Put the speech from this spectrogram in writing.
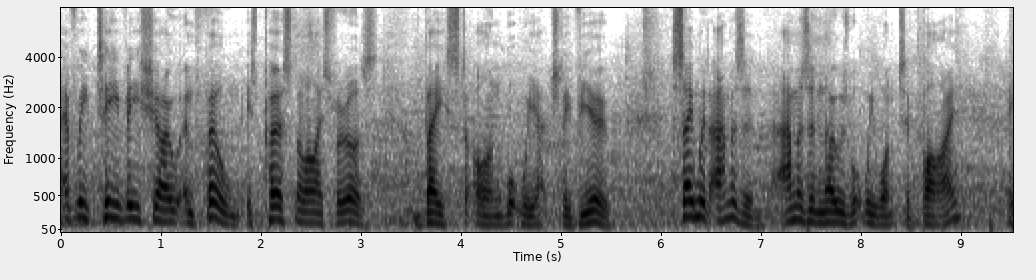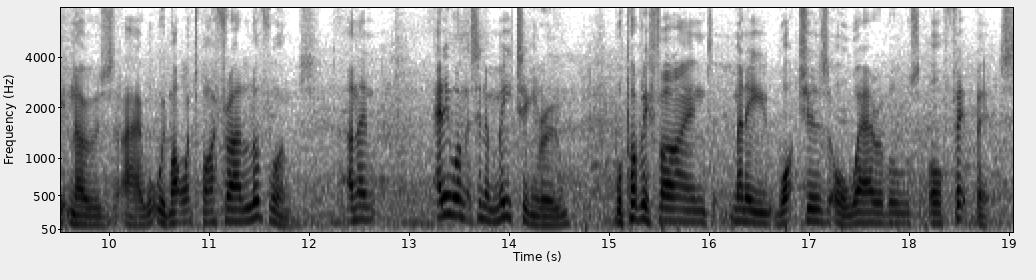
Every TV show and film is personalized for us based on what we actually view. Same with Amazon. Amazon knows what we want to buy. It knows uh, what we might want to buy for our loved ones. And then anyone that's in a meeting room will probably find many watches or wearables or Fitbits.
